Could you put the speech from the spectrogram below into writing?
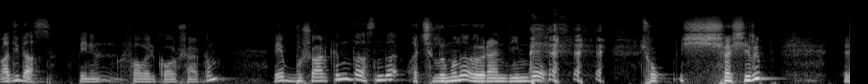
Adidas benim hmm. favori Korn şarkım. Ve bu şarkının da aslında açılımını öğrendiğimde çok şaşırıp e,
